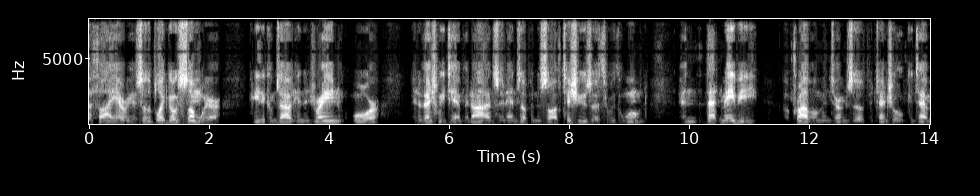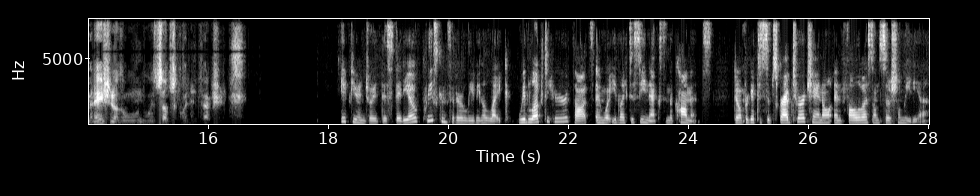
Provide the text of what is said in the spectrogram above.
uh, thigh area. So the blood goes somewhere. It either comes out in the drain or it eventually tamponades and ends up in the soft tissues or through the wound. And that may be a problem in terms of potential contamination of the wound with subsequent infection. If you enjoyed this video, please consider leaving a like. We'd love to hear your thoughts and what you'd like to see next in the comments. Don't forget to subscribe to our channel and follow us on social media.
